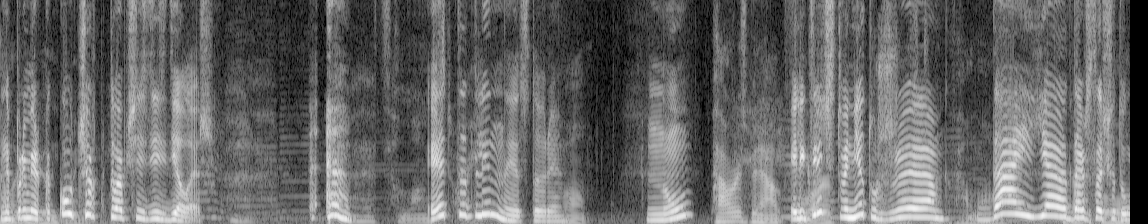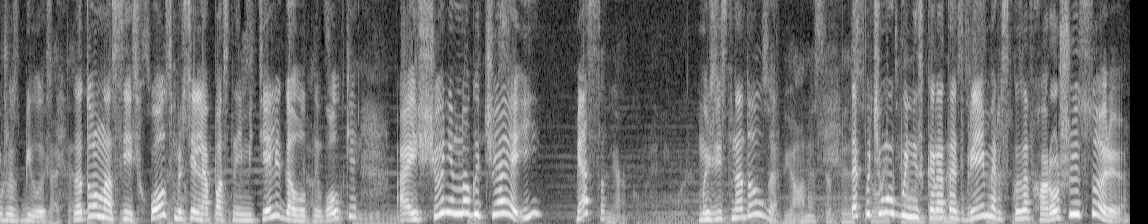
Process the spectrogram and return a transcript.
Например, какого черта ты вообще здесь делаешь? Это длинная история. Ну, Электричества нет уже... Да, и я даже со счета уже сбилась. Зато у нас есть холод, смертельно опасные метели, голодные волки, а еще немного чая и мяса. Мы здесь надолго. Так почему бы не скоротать время, рассказав хорошую историю?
